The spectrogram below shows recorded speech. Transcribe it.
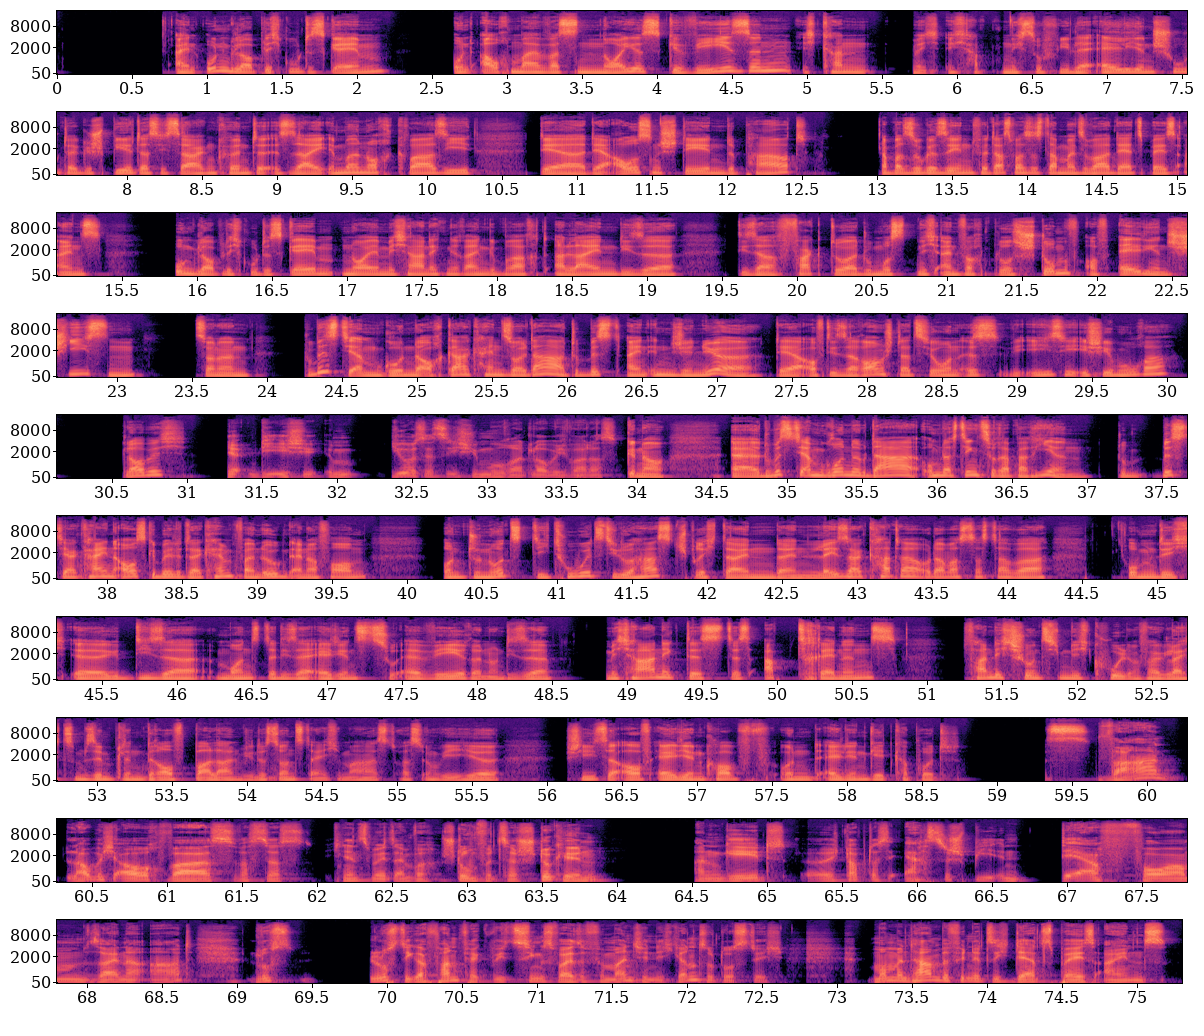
Ein unglaublich gutes Game und auch mal was Neues gewesen. Ich kann, ich, ich habe nicht so viele Alien-Shooter gespielt, dass ich sagen könnte, es sei immer noch quasi der, der außenstehende Part. Aber so gesehen, für das, was es damals war, Dead Space 1, unglaublich gutes Game, neue Mechaniken reingebracht. Allein diese, dieser Faktor, du musst nicht einfach bloß stumpf auf Aliens schießen, sondern du bist ja im Grunde auch gar kein Soldat. Du bist ein Ingenieur, der auf dieser Raumstation ist. Wie hieß sie? Ishimura? Glaube ich. Ja, die Ishi im USS Ishimura, glaube ich, war das. Genau. Äh, du bist ja im Grunde da, um das Ding zu reparieren. Du bist ja kein ausgebildeter Kämpfer in irgendeiner Form, und du nutzt die Tools, die du hast, sprich deinen dein Lasercutter oder was das da war, um dich äh, dieser Monster, dieser Aliens zu erwehren. Und diese Mechanik des, des Abtrennens fand ich schon ziemlich cool im Vergleich zum simplen Draufballern, wie du es sonst eigentlich immer hast. Du hast irgendwie hier Schieße auf Alien-Kopf und Alien geht kaputt. Es war, glaube ich, auch was, was das, ich nenne es mir jetzt einfach stumpfe Zerstückeln angeht. Äh, ich glaube, das erste Spiel in der Form seiner Art. Lust, lustiger Funfact, beziehungsweise für manche nicht ganz so lustig. Momentan befindet sich Dead Space 1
